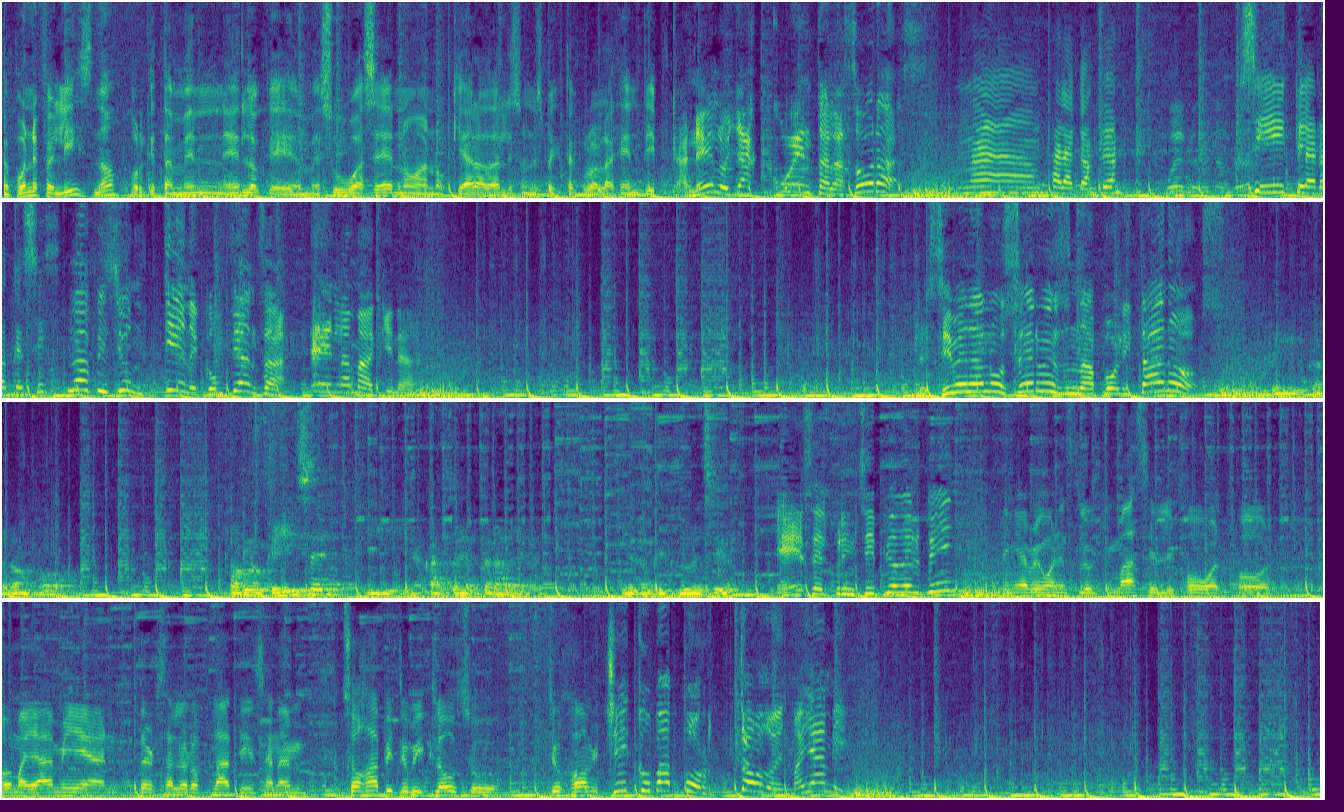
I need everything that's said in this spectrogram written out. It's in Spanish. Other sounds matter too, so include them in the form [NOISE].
Me pone feliz, ¿no? Porque también es lo que me subo a hacer, ¿no? A noquear, a darles un espectáculo a la gente. Canelo ya cuenta las horas. Ah, para campeón. Sí, claro que sí. La afición tiene confianza en la máquina. Reciben a los héroes napolitanos. pedir perdón por, por lo que hice y acá estoy a espera de, ¿Es el principio del fin? I think everyone is looking massively forward for, for Miami and there's a lot of Latins and I'm so happy to be close to, to home. Checo va por todo en Miami.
